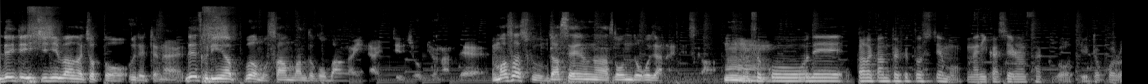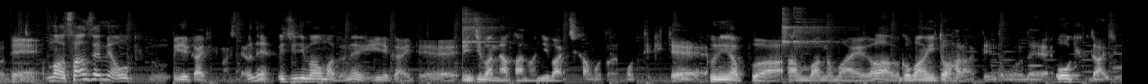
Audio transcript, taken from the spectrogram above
でいて12番がちょっと売れてない。でクリーンアップはもう3番と5番がいないっていう状況なんでまさしく打線がどんどこじゃないですか、うん。そこで岡田監督としても何かしらの錯誤っていうところで、まあ3戦目は大きく入れ替えてきましたよね。1、2番をまずね入れ替えて1番中野2番近本で持ってきてクリーンアップは3番の前が5番糸原っていうところで大きく打順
